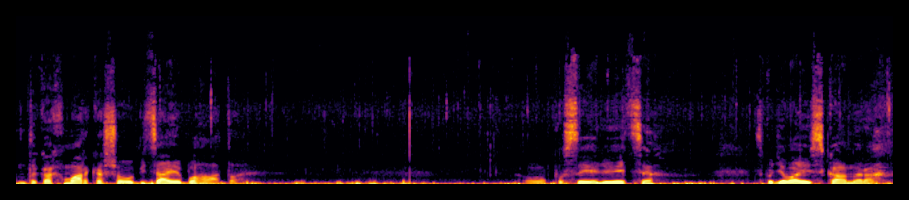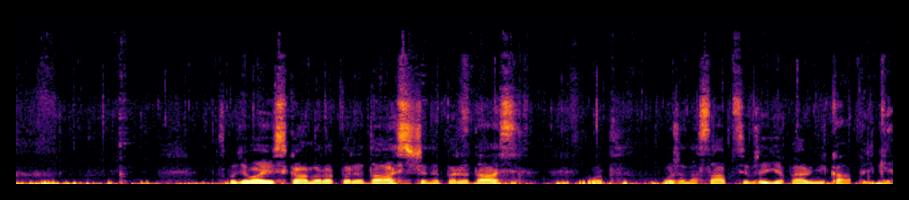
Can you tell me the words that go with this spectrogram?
Ну, така хмарка, що обіцяє багато. О, посилюється. Сподіваюсь, камера. Сподіваюсь, камера передасть чи не передасть. От, може на сапці вже є певні капельки.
